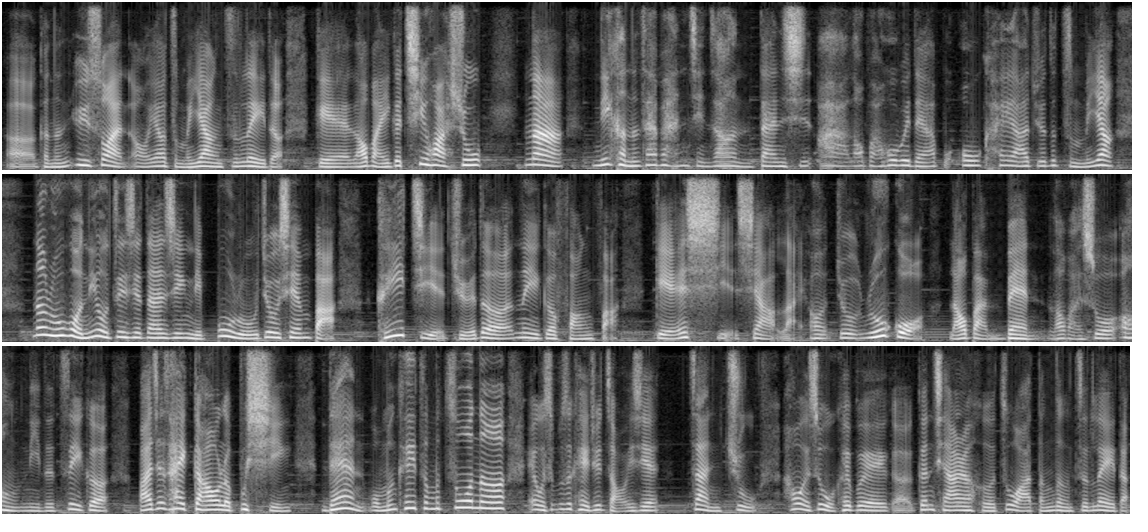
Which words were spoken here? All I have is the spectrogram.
呃可能预算哦要怎么样之类的，给老板一个计划书，那你可能在边很紧张很担心啊，老板会不会等下不 OK 啊，觉得怎么样？那如果你有这些担心，你不如就先把可以解决的那个方法。给写下来哦，就如果老板 ban，老板说，哦，你的这个八戒太高了，不行，Then 我们可以怎么做呢？哎，我是不是可以去找一些赞助，或者是我可不可以呃跟其他人合作啊等等之类的，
